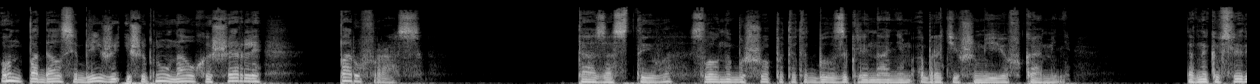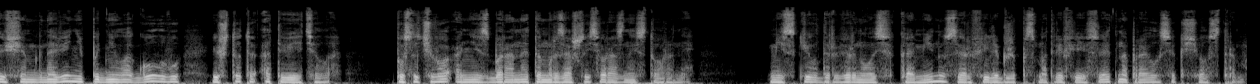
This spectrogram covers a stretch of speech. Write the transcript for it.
он подался ближе и шепнул на ухо Шерли пару фраз. Та застыла, словно бы шепот этот был заклинанием, обратившим ее в камень. Однако в следующее мгновение подняла голову и что-то ответила, после чего они с баронетом разошлись в разные стороны. Мисс Килдер вернулась к камину, сэр Филипп же, посмотрев ей вслед, направился к сестрам.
